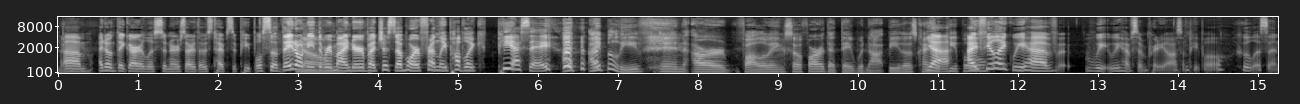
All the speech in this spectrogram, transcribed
No. Um, I don't think our listeners are those types of people, so they don't need the reminder, but just a more friendly public PSA. I, I believe in our following so far that they would not be those kinds yeah, of people. I feel like we have we we have some pretty awesome people who listen.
